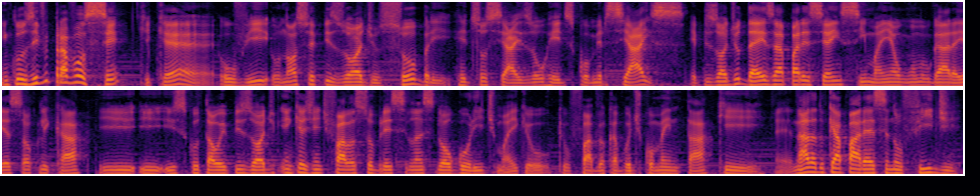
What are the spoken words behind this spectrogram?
Inclusive para você que quer ouvir o nosso episódio sobre redes sociais ou redes comerciais, episódio 10 vai aparecer aí em cima, em algum lugar aí, é só clicar e, e, e escutar o episódio em que a gente fala sobre esse lance do algoritmo aí que o, que o Fábio acabou de comentar, que é, nada do que aparece no feed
